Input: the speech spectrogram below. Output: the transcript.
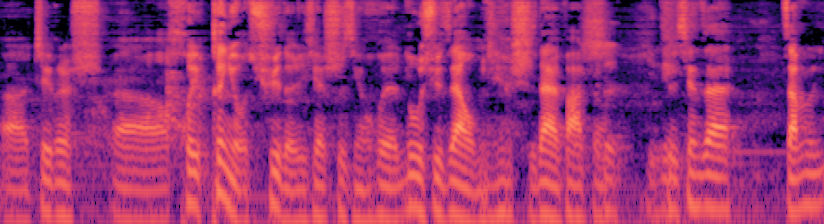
呃，这个是呃，会更有趣的一些事情会陆续在我们这个时代发生。是，就现在咱们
